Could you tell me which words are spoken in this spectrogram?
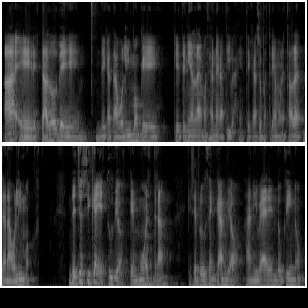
a el estado de, catabolismo que, tenían las emociones negativas. En este caso, pues teníamos un estado de anabolismo. De hecho, sí que hay estudios que muestran que se producen cambios a nivel endocrino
